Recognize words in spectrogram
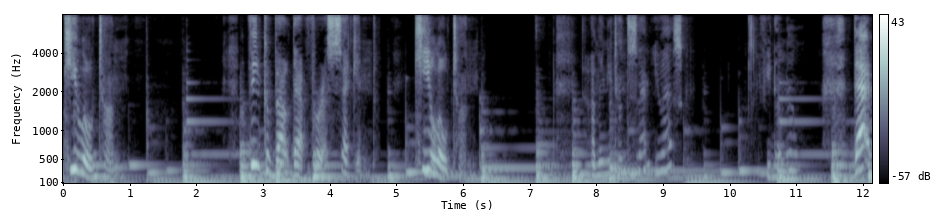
Kiloton. Think about that for a second. Kiloton. How many tons is that, you ask? If you don't know, that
